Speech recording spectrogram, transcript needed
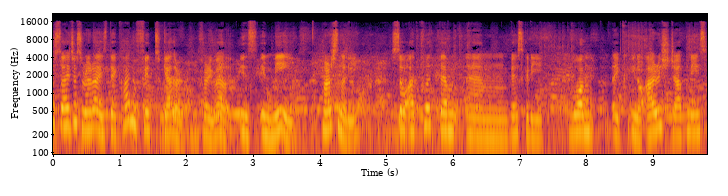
just I just realized they kind of fit together very well in, in me personally. So I put them um, basically one like you know Irish Japanese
